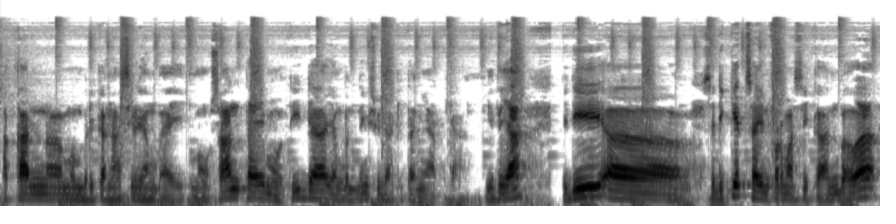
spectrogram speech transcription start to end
akan uh, memberikan hasil yang baik. Mau santai mau tidak yang penting sudah kita niatkan. Gitu ya. Jadi uh, sedikit saya informasikan bahwa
